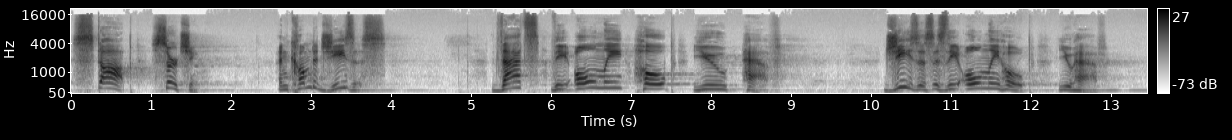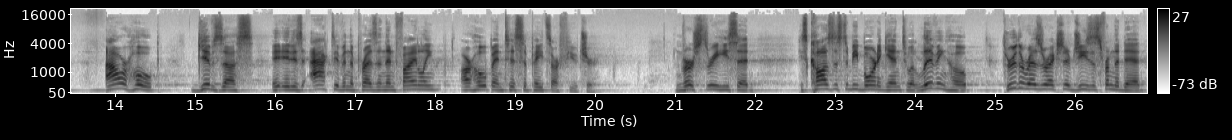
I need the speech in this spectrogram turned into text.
Stop searching and come to Jesus. That's the only hope you have. Jesus is the only hope you have. Our hope gives us it, is active in the present. And then finally, our hope anticipates our future. In verse 3, he said, He's caused us to be born again to a living hope through the resurrection of Jesus from the dead,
